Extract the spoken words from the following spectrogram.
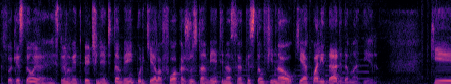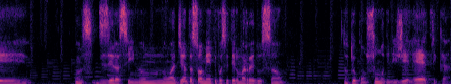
A sua questão é extremamente pertinente também, porque ela foca justamente nessa questão final, que é a qualidade da madeira. Que, vamos dizer assim, não, não adianta somente você ter uma redução no teu consumo de energia elétrica,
